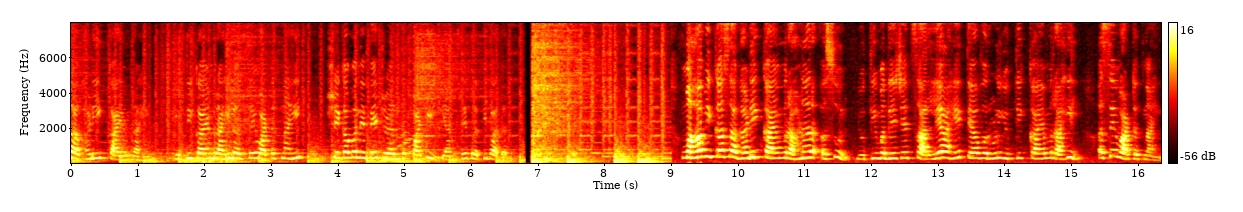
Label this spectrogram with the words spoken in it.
आघाडी कायम राहील. युती कायम राहील असे वाटत नाही. शेकाप नेते जयंत पाटील यांचे प्रतिपादन. महाविकास आघाडी कायम राहणार असून युतीमध्ये जे चालले आहे त्यावरून युती कायम राहील असे वाटत नाही.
